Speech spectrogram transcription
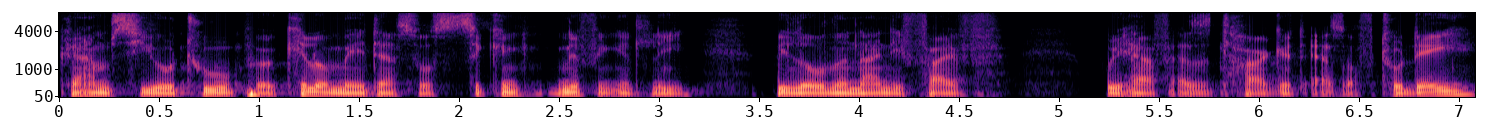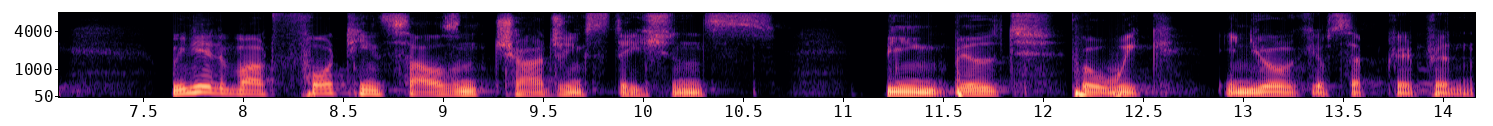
gram CO2 per kilometer, so significantly below the 95 we have as a target as of today. We need about 14,000 charging stations being built per week in Europe, except Great Britain.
